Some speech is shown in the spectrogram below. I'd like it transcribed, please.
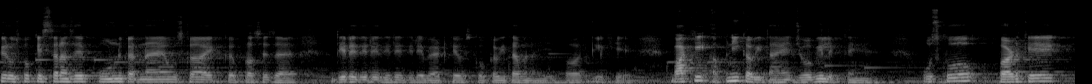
फिर उसको किस तरह से पूर्ण करना है, उसका एक प्रोसेस है, धीरे धीरे धीरे धीरे बैठ के उसको कविता बनाइए और लिखिए। बाकी अपनी कविताएँ जो भी लिखते हैं, उसको पढ़ के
